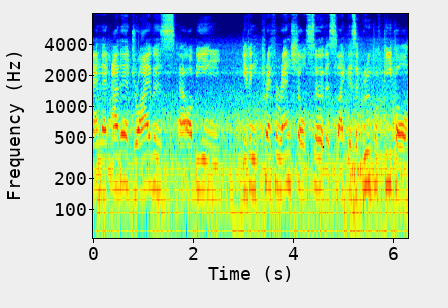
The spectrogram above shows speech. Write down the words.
and that other drivers uh, are being given preferential service. Like there's a group of people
